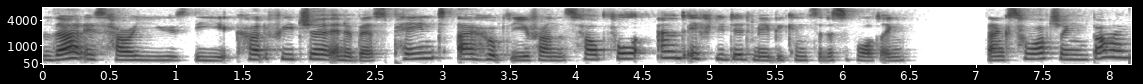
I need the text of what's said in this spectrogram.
That is how you use the cut feature in Ibis Paint. I hope that you found this helpful, and if you did, maybe consider supporting. Thanks for watching, bye!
